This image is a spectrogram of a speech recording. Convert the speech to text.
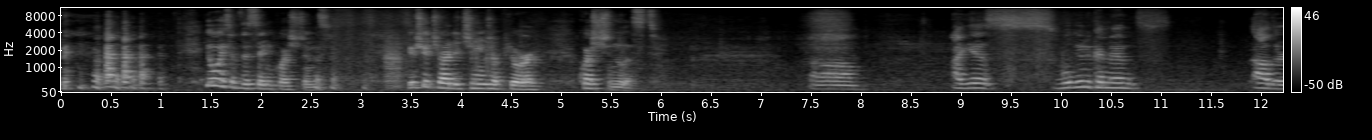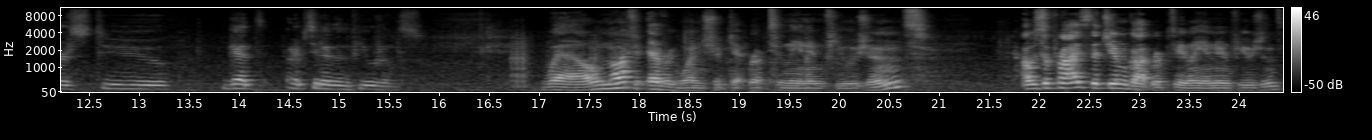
you always have the same questions. you should try to change up your question list. Um, I guess, would you recommend others to get reptilian infusions? Well, not everyone should get reptilian infusions. I was surprised that Jim got reptilian infusions.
